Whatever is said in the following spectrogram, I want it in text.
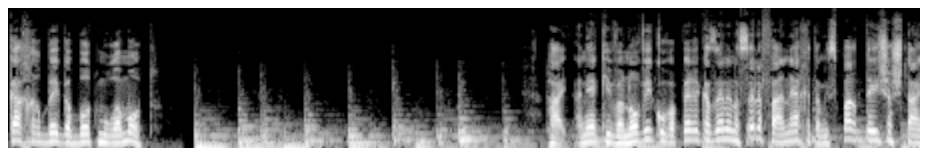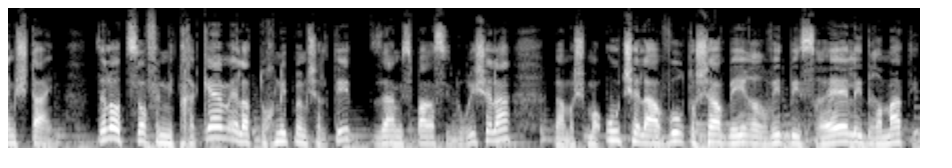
כך הרבה גבות מורמות. היי, אני עקיבא נוביק, ובפרק הזה ננסה לפענח את המספר 922. זה לא צופן מתחכם, אלא תוכנית ממשלתית, זה המספר הסידורי שלה, והמשמעות שלה עבור תושב בעיר ערבית בישראל היא דרמטית.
